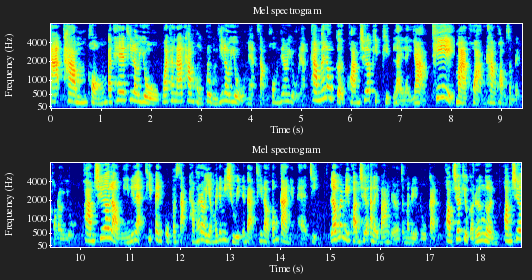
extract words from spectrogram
นธรรมของประเทศที่เราอยู่ วัฒนธรรมของกลุ่มที่เราอยู่เนี่ยสังคมที่เราอยู่เนี่ยทำให้เราเกิดความเชื่อผิดๆหลาย ๆ อย่าง ที่มาขวางทางความสำเร็จของเราอยู่ ความเชื่อเหล่านี้นี่แหละที่เป็นอุปสรรคทำให้เรายังไม่ได้มีชีวิตในแบบที่เราต้องการอย่างแท้จริง แล้วมันมีความเชื่ออะไรบ้างเดี๋ยวเราจะมาเรียนรู้กัน ความเชื่อเกี่ยวกับเรื่องเงิน ความเชื่อ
